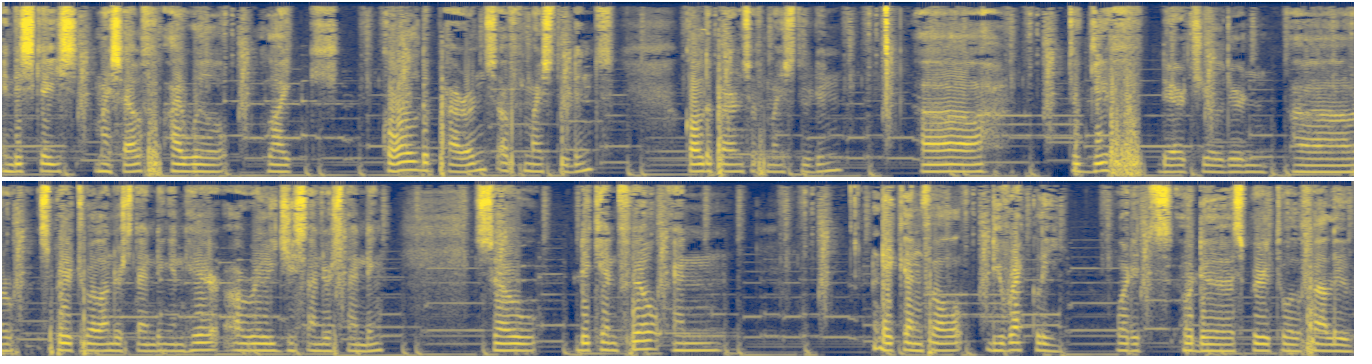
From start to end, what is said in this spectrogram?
In this case, myself, I will like call the parents of my students, call the parents of my student, uh, to give their children uh, spiritual understanding and here a religious understanding so they can feel and they can feel directly what it's what the spiritual value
